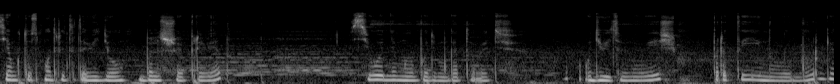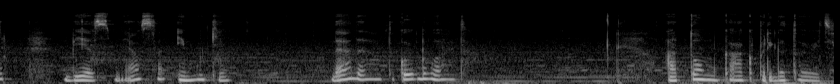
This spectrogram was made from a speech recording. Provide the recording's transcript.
Всем, кто смотрит это видео, большой привет! Сегодня мы будем готовить удивительную вещь – протеиновый бургер без мяса и муки. Да-да, такое бывает. О том, как приготовить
